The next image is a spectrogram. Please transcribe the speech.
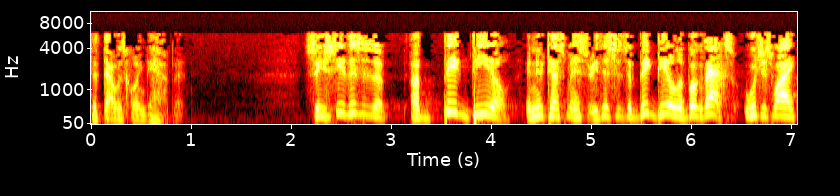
that that was going to happen. So you see, this is a, a big deal in New Testament history. This is a big deal in the book of Acts, which is why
